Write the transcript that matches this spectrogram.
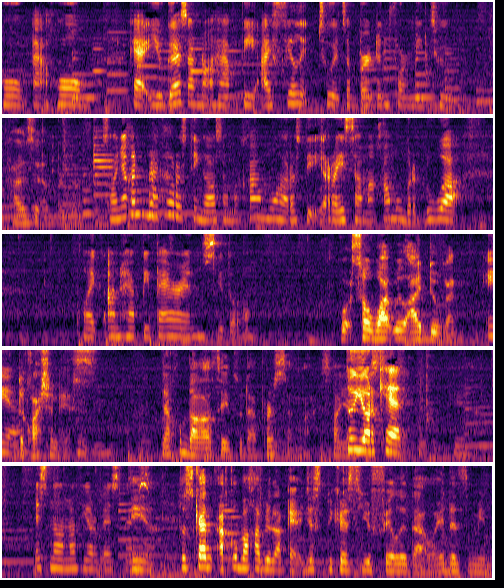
home at home. Kayak you guys are not happy. I feel it too. It's a burden for me too. How is it a burden for me? Soalnya kan mereka harus tinggal sama kamu, harus di raise sama kamu berdua. Like unhappy parents gitu loh. So what will I do kan? Iya. The question is. Ya aku bakal say to that person lah. It's not To your business. kid, Iya. it's none of your business. Iya. Terus kan aku bakal bilang kayak just because you feel it that way doesn't mean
